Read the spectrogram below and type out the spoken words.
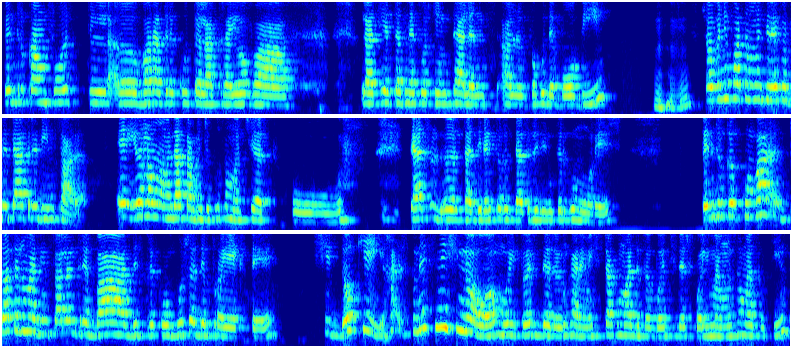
pentru că am fost uh, vara trecută la Craiova la Theater Networking Talents al făcut de Bobby Mhm. și au venit foarte mulți directori de teatre din țară. Ei, eu la un moment dat am început să mă cert cu teatrul ăsta, directorul teatrului din Târgu Mureș, pentru că cumva toată lumea din sală întreba despre concursul de proiecte și, ok, hai, spuneți-ne și nouă, muritori de rând, care mi ieșit acum de pe băncile școlii, mai mult sau mai puțin,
